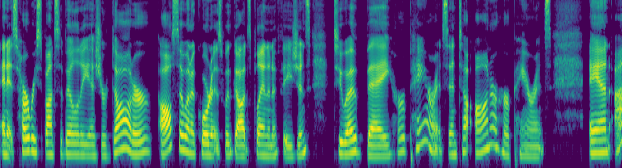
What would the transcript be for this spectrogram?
And it's her responsibility as your daughter, also in accordance with God's plan in Ephesians, to obey her parents and to honor her parents. And I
